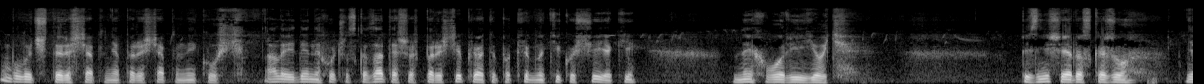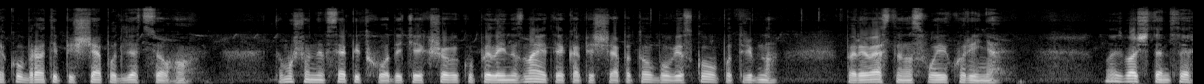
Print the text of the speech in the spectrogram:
Ну, Було 4 щеплення, перещеплений кущ. Але єдине хочу сказати, що перещеплювати потрібно ті кущі, які не хворіють. Пізніше я розкажу, яку брати піщепу для цього. Тому що не все підходить. Якщо ви купили і не знаєте, яка піщепа, то обов'язково потрібно перевести на свої коріння. Ну і бачите, це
